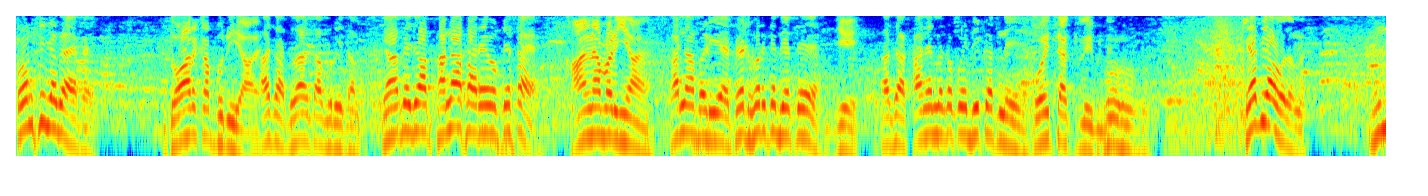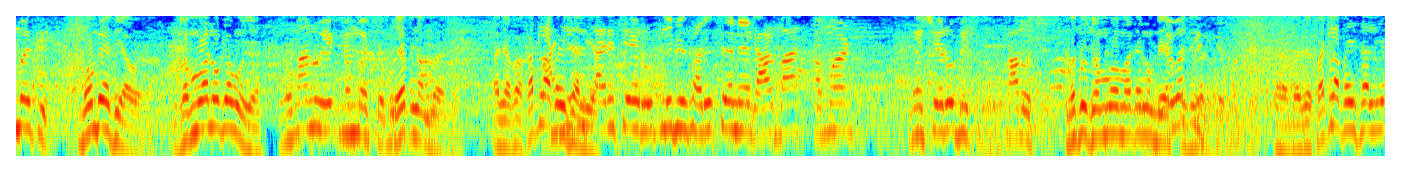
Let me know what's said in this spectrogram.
कौन सी जगह है भाई द्वारकापुरी आए अच्छा द्वारकापुरी धाम यहाँ पे जो आप खाना खा रहे हो कैसा है खाना बढ़िया है खाना बढ़िया है पेट भर के देते हैं जी अच्छा खाने में तो कोई दिक्कत नहीं है कोई तकलीफ नहीं હમ, હમ, હમ. ક્યાંથી આવો તમે મુંબઈથી બોમ્બેથી આવો છો જમવાનું કેવું છે જમવાનું એક નંબર છે એક નંબર છે અચ્છા પણ કેટલા પૈસા ભાજી બી લે સારી છે રોટલી બી સારી છે અને દાળ ભાત ખમણ ને શેરો બી સારો છે. બધું જમવા માટેનું બેસ્ટ છે વ્યવસ્થિત છે બરાબર છે. કેટલા પૈસા લે?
